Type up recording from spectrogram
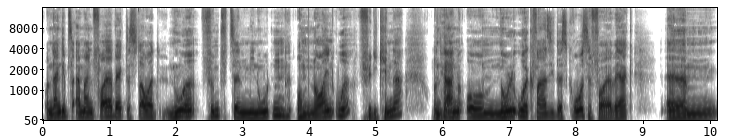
Und dann gibt's einmal ein Feuerwerk, das dauert nur 15 Minuten um 9 Uhr für die Kinder. Und Ja. dann um 0 Uhr quasi das große Feuerwerk, ähm,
